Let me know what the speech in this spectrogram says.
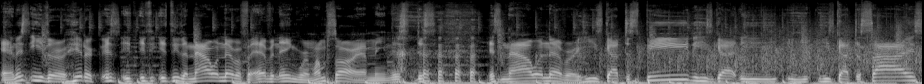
and it's either hit or it's, it's, it's either now or never for Evan Engram. I'm sorry, I mean it's this it's now or never. He's got the speed, he's got he, he has got the size,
